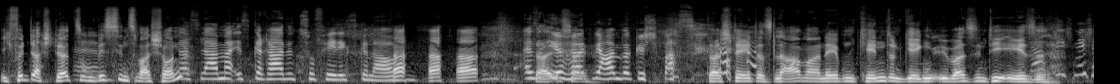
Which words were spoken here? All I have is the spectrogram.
Ich finde, das stört so ein bisschen zwar schon. Das Lama ist gerade zu Felix gelaufen. Also Da ihr ist er. hört, wir haben wirklich Spaß. Da steht das Lama neben Kind und gegenüber sind die Esel. Dich nicht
